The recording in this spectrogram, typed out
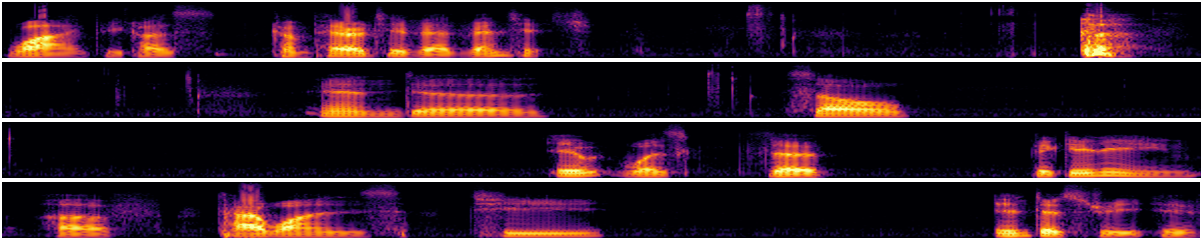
why because comparative advantage. and uh, so it was the beginning of Taiwan's tea industry, if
